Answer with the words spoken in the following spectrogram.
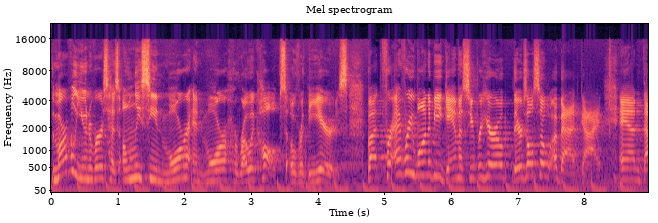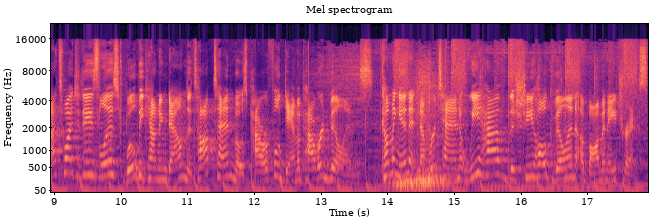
The Marvel Universe has only seen more and more heroic Hulks over the years, but for every wannabe Gamma superhero, there's also a bad guy. And that's why today's list will be counting down the top 10 most powerful Gamma-powered villains. Coming in at number 10, we have the She-Hulk villain Abominatrix,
